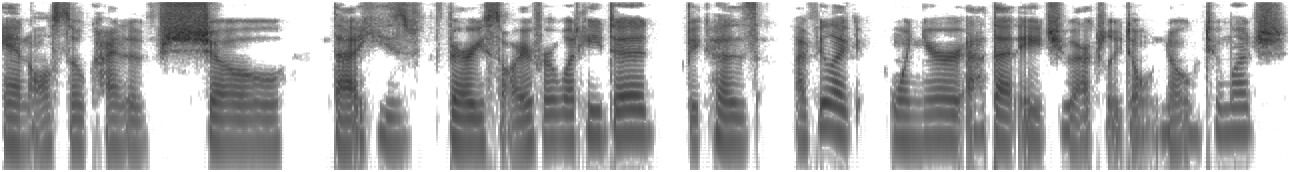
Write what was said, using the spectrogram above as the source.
and also kind of show that he's very sorry for what he did because I feel like when you're at that age you actually don't know too much.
